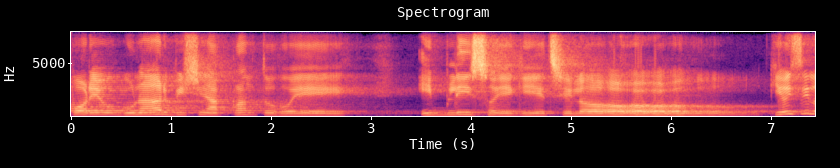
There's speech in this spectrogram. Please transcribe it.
পরেও গুনার বিষে আক্রান্ত হয়ে ইবলিস হয়ে গিয়েছিল। কি হয়েছিল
